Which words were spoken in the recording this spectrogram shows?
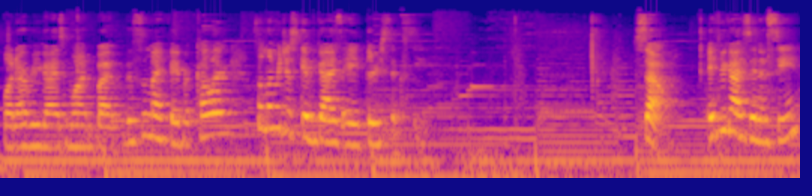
whatever you guys want, but this is my favorite color. So let me just give you guys a 360. So if you guys didn't see,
